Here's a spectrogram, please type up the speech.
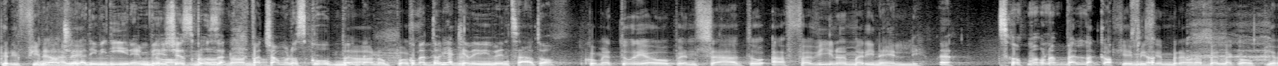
per il finale. No, ce la devi dire invece, no, scusa, no, no, facciamo lo scoop. No, non posso Come dirlo. a chi avevi pensato? Come attori ho pensato a Favino e Marinelli. Eh, insomma una bella coppia. Che mi sembra una bella coppia.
